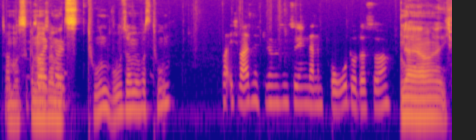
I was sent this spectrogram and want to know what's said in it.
So muss genau wir halt. jetzt tun. Wo sollen wir was tun? Ich weiß nicht, wir müssen zu irgendeinem Boot oder so. Ja, ja, ich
